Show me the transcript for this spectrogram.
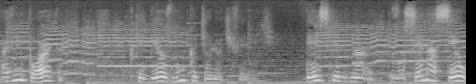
Mas não importa, porque Deus nunca te olhou diferente. Desde que, ele, que você nasceu,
